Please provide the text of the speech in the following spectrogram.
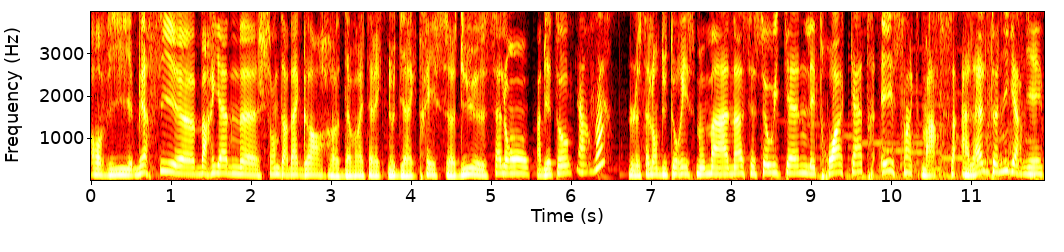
envie. Merci euh, Marianne Chandernagor euh, d'avoir été avec nous, directrice du salon. À bientôt. Au revoir. Le salon du tourisme Mahana, c'est ce week-end les 3, 4 et 5 mars à l'Altony Garnier.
